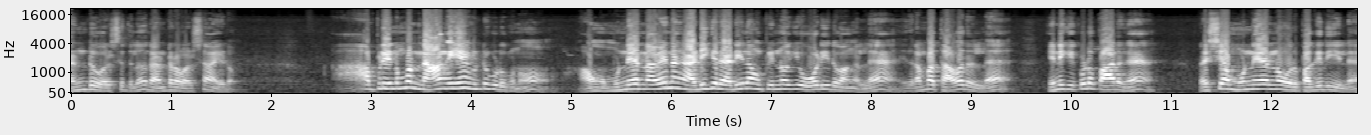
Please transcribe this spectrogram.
ரெண்டு வருஷத்துலேருந்து ரெண்டரை வருஷம் ஆகிடும் அப்படின்னும் நாங்கள் ஏன் விட்டு கொடுக்கணும்? அவங்க முன்னேறினாவே நாங்கள் அடிக்கிற அடியில் அவங்க பின்னோக்கி ஓடிடுவாங்கல்ல? இது ரொம்ப தவறு இல்லை இன்றைக்கி கூட பாருங்கள் ரஷ்யா முன்னேறின ஒரு பகுதியில்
